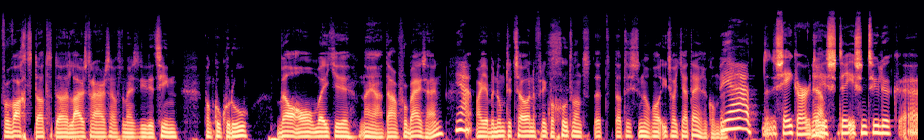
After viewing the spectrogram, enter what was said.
verwacht dat de luisteraars of de mensen die dit zien van Koekeroe wel al een beetje, nou ja, daar voorbij zijn. ja, Maar je benoemt dit zo en dat vind ik wel goed, want dat, dat is nog wel iets wat jij tegenkomt. Dus. ja, zeker. Ja. Er, is, er is natuurlijk eh,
